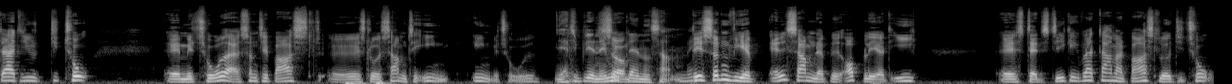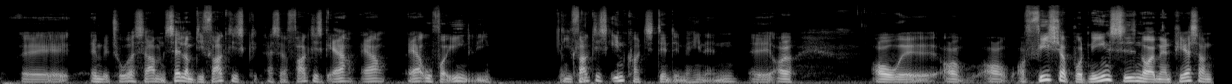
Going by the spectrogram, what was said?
der er de, jo, de to øh, metoder er sådan set bare øh, slået sammen til en, en metode. Ja, de bliver nemlig Så blandet sammen. Ikke? Det er sådan, vi er, alle sammen er blevet oplært i øh, statistik. Ikke? Der har man bare slået de to øh, metoder sammen, selvom de faktisk, altså faktisk er, er, er uforenelige. De okay. er faktisk inkonsistente med hinanden. Øh, og, og, øh, og, og, og Fischer på den ene side, Neumann Persson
